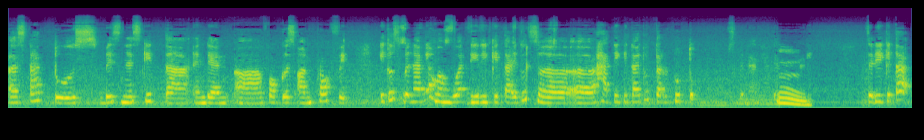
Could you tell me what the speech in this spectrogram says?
uh, status bisnis kita, and then uh, focus on profit, itu sebenarnya membuat diri kita itu se, uh, hati kita itu tertutup sebenarnya. Hmm. Jadi kita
